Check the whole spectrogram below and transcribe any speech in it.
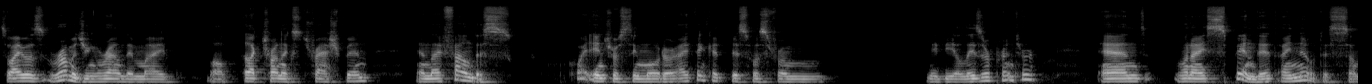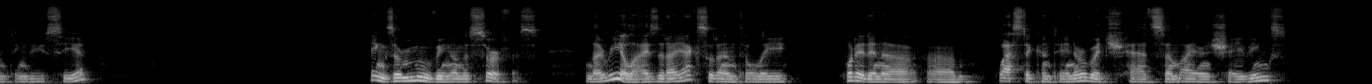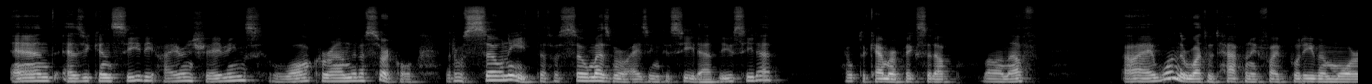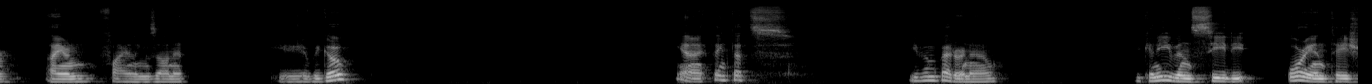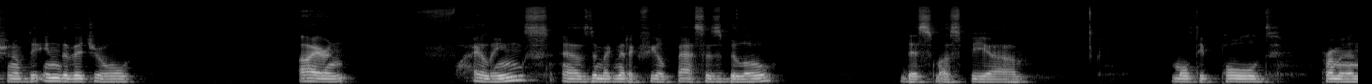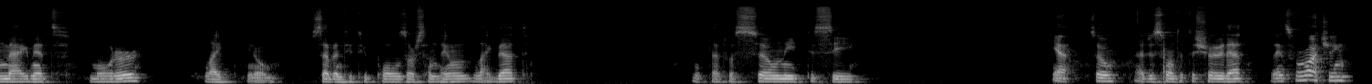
So I was rummaging around in my, well, electronics trash bin, and I found this quite interesting motor. I think it, this was from maybe a laser printer. And when I spinned it, I noticed something. Do you see it? Things are moving on the surface. And I realized that I accidentally put it in a, a plastic container which had some iron shavings and as you can see, the iron shavings walk around in a circle. That was so neat. That was so mesmerizing to see that. Do you see that? I hope the camera picks it up well enough. I wonder what would happen if I put even more iron filings on it. Here we go. Yeah, I think that's even better now. You can even see the orientation of the individual iron filings as the magnetic field passes below. This must be a multi-poled permanent magnet motor, like, you know, 72 poles or something like that. That was so neat to see. Yeah, so I just wanted to show you that. Thanks for watching.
